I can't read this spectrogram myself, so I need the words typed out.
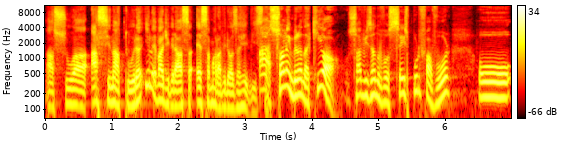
a sua assinatura e levar de graça essa maravilhosa revista. Ah, só lembrando aqui, ó, só avisando vocês, por favor, o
